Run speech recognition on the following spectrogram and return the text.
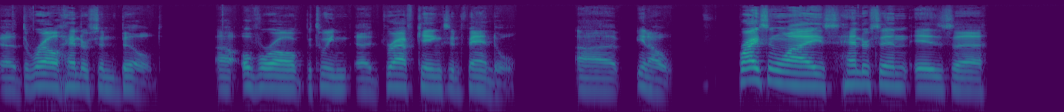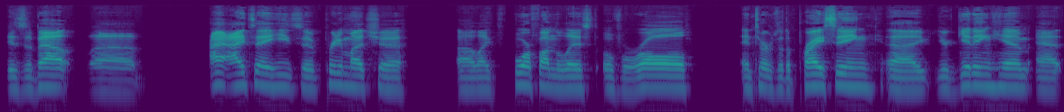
a Darrell Henderson build uh, overall between uh, DraftKings and FanDuel. Uh, you know, pricing wise, Henderson is uh, is about. Uh, I, I'd say he's uh, pretty much uh, uh, like fourth on the list overall in terms of the pricing. Uh, you're getting him at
